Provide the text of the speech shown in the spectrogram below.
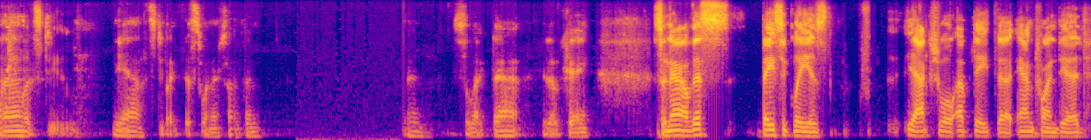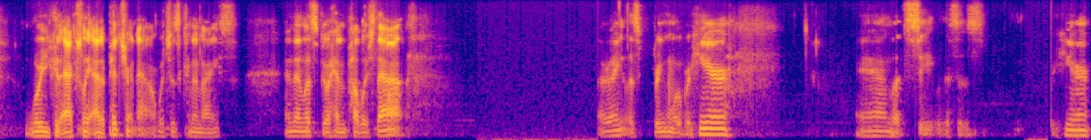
Uh, let's do, yeah, let's do like this one or something. And select that, hit OK. So now this basically is the actual update that Antoine did where you could actually add a picture now, which is kind of nice. And then let's go ahead and publish that. All right, let's bring him over here. And let's see, this is here.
